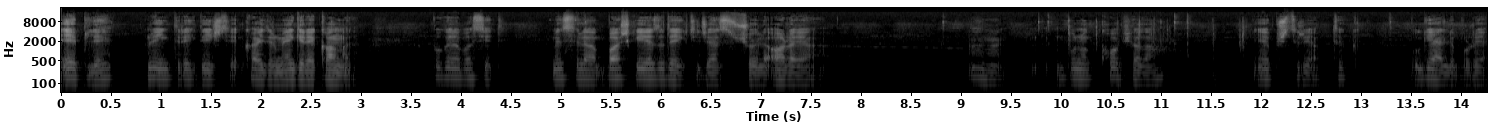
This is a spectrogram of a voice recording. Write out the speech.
Apply renk direkt değişti. Kaydırmaya gerek kalmadı. Bu kadar basit. Mesela başka yazı da ekleyeceğiz. Şöyle araya. Hemen bunu kopyala. Yapıştır yaptık. Bu geldi buraya.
